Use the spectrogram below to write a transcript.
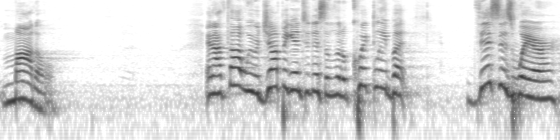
model. And I thought we were jumping into this a little quickly, but this is where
